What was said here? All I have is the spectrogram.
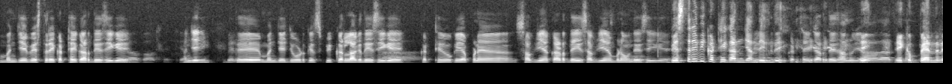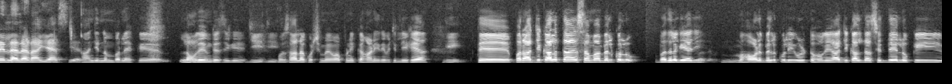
ਮੰਜੇ ਬਿਸਤਰੇ ਇਕੱਠੇ ਕਰਦੇ ਸੀਗੇ। ਕਿਆ ਬਾਤ ਹੈ ਕਿਆ ਹਾਂਜੀ ਜੀ? ਬਿਲਕੁਲ। ਤੇ ਮੰਜੇ ਜੋੜ ਕੇ ਸਪੀਕਰ ਲੱਗਦੇ ਸੀਗੇ। ਹਾਂ। ਇਕੱਠੇ ਹੋ ਕੇ ਆਪਣੇ ਸਬਜ਼ੀਆਂ ਕੱਟਦੇ ਸੀ ਸਬਜ਼ੀਆਂ ਬਣਾਉਂਦੇ ਸੀਗੇ। ਬਿਸਤਰੇ ਵੀ ਇਕੱਠੇ ਕਰਨ ਜਾਂਦੇ ਬਿਸਤਰੇ ਹੁੰਦੇ। ਵੀ ਇਕੱਠੇ ਕਰਦੇ ਸਾਨੂੰ ਇੱਕ- ਯਾਦ ਆ ਅਸੀਂ ਇੱਕ ਪੈਨ ਨੇ ਲੈ ਲੈਣਾ ਯੈਸ ਯੈਸ ਹਾਂਜੀ ਨੰਬਰ ਲਿਖ ਕੇ ਲਾਉਂਦੇ ਹੁੰਦੇ ਸੀਗੇ। ਜੀ ਜੀ ਉਹ ਸਾਰਾ ਕੁਝ ਮੈਂ ਆਪਣੀ ਕਹਾਣੀ ਦੇ ਵਿੱਚ ਲਿਖਿਆ। ਜੀ। ਤੇ ਪਰ ਅੱਜ ਕੱਲ ਤਾਂ ਇਹ ਸਮਾਂ ਬਿਲਕੁਲ ਬਦਲ ਗਿਆ ਜੀ। ਮਾਹੌਲ ਬਿਲਕੁਲ ਹੀ ਉਲਟ ਹੋ ਗਿਆ। ਅੱਜ ਕੱਲ ਤਾਂ ਸਿੱਧੇ ਲੋਕੀ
